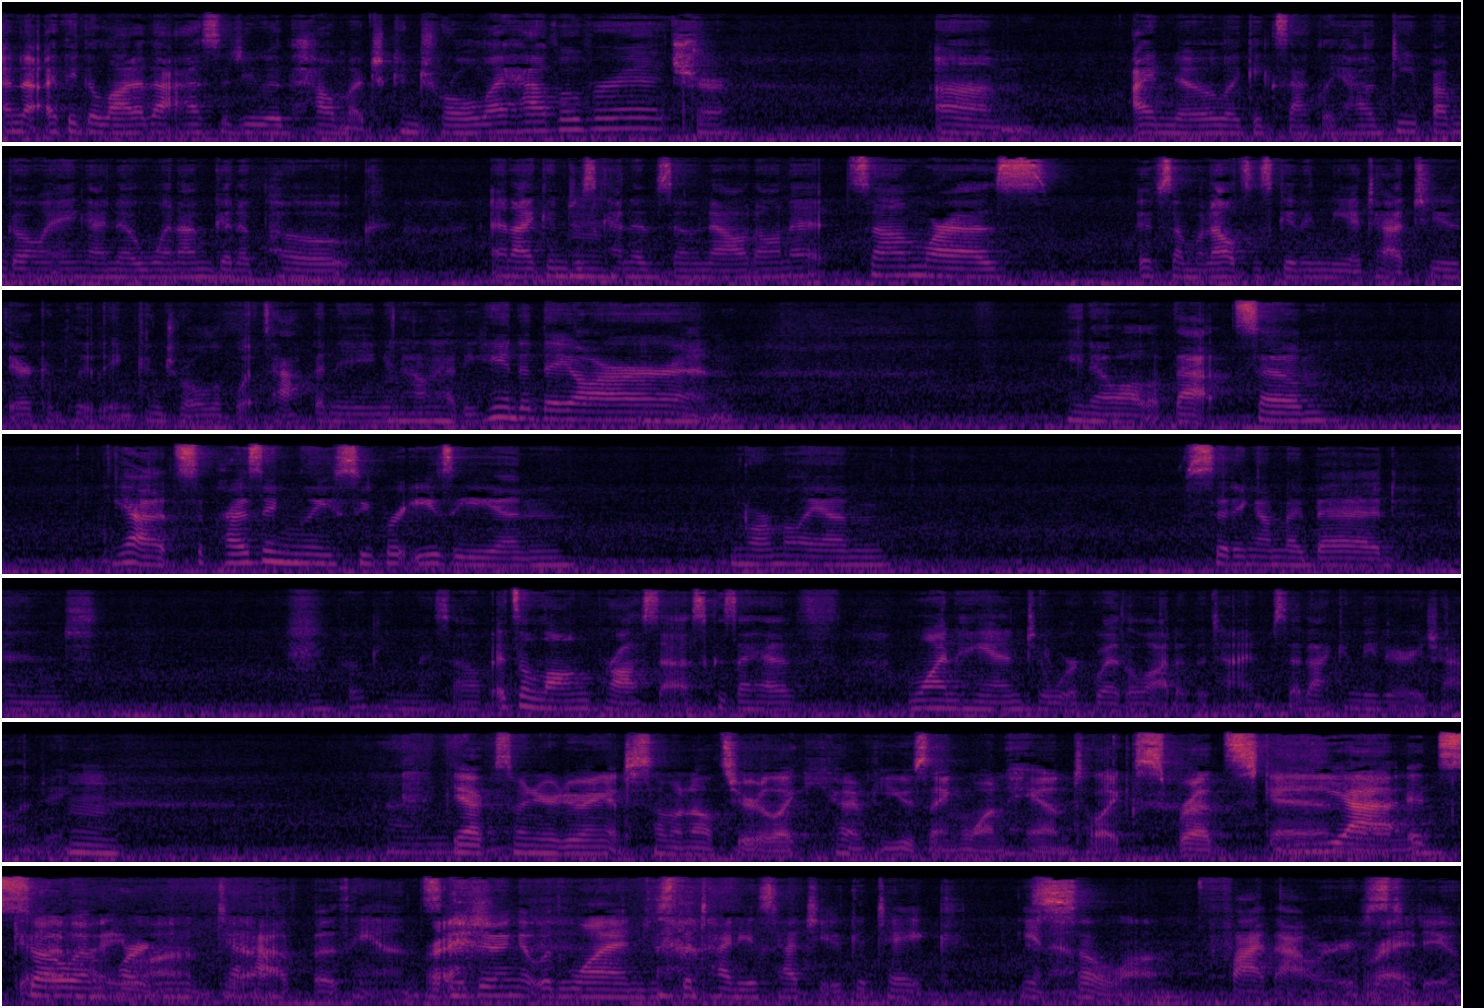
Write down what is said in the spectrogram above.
and I think a lot of that has to do with how much control I have over it. Sure. Um, I know like exactly how deep I'm going. I know when I'm gonna poke, and I can just Mm. kind of zone out on it some. Whereas if someone else is giving me a tattoo, they're completely in control of what's happening and how Mhm. heavy-handed they are, Mhm. and you know all of that. So yeah, it's surprisingly super easy and normally I'm sitting on my bed and I'm poking myself. It's a long process because I have one hand to work with a lot of the time, so that can be very challenging. Mm. Um, Yeah, because when you're doing it to someone else, you're like kind of using one hand to like spread skin. Yeah, it's so it important to Yeah. have both hands. Right. So doing it with one, just the tiniest tattoo could take, you know, so long. five hours Right. to do.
